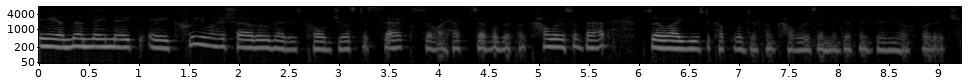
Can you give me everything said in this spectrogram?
And then they make a cream eyeshadow that is called Just a Sec. So I have several different colors of that. So I used a couple of different colors in the different video footage.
